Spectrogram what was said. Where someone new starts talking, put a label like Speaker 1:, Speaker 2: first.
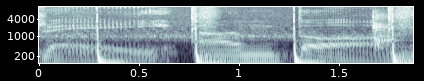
Speaker 1: диджей Антон.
